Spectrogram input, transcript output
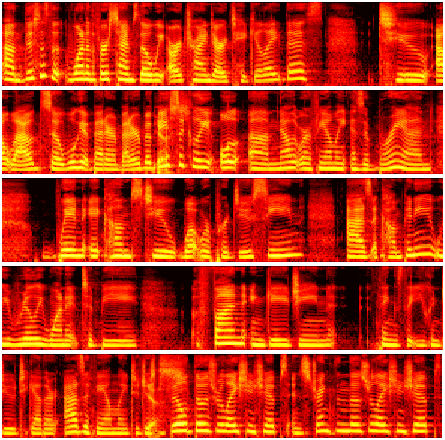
Um, this is the, one of the first times though we are trying to articulate this to out loud. So we'll get better and better. But Yes. basically, um, now that we're a family as a brand, when it comes to what we're producing as a company, we really want it to be fun, engaging things that you can do together as a family to just Yes. build those relationships and strengthen those relationships.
